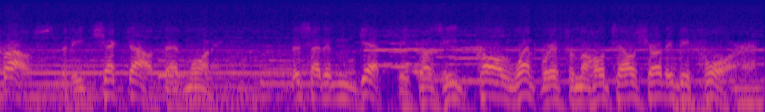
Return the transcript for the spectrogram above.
Kraus, that he'd checked out that morning. This I didn't get because he'd called Wentworth from the hotel shortly before.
